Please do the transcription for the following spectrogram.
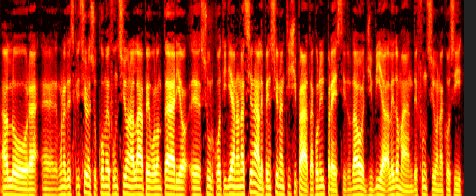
Allora, eh, una descrizione su come funziona l'APE volontario eh, sul quotidiano nazionale, pensione anticipata con il prestito, da oggi via alle domande, funziona così.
